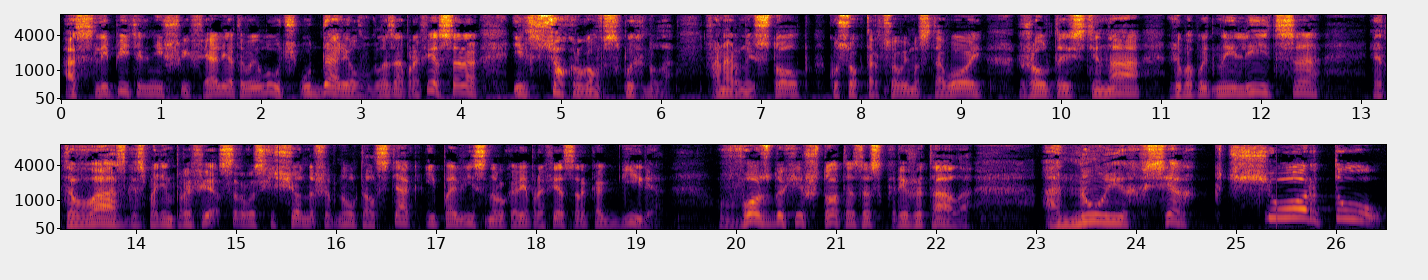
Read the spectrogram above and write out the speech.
Ослепительнейший фиолетовый луч ударил в глаза профессора, и все кругом вспыхнуло. Фонарный столб, кусок торцовой мостовой, желтая стена, любопытные лица — «Это вас, господин профессор!» — восхищенно шепнул толстяк и повис на рукаве профессора, как гиря. В воздухе что-то заскрежетало. «А ну их всех к черту!»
